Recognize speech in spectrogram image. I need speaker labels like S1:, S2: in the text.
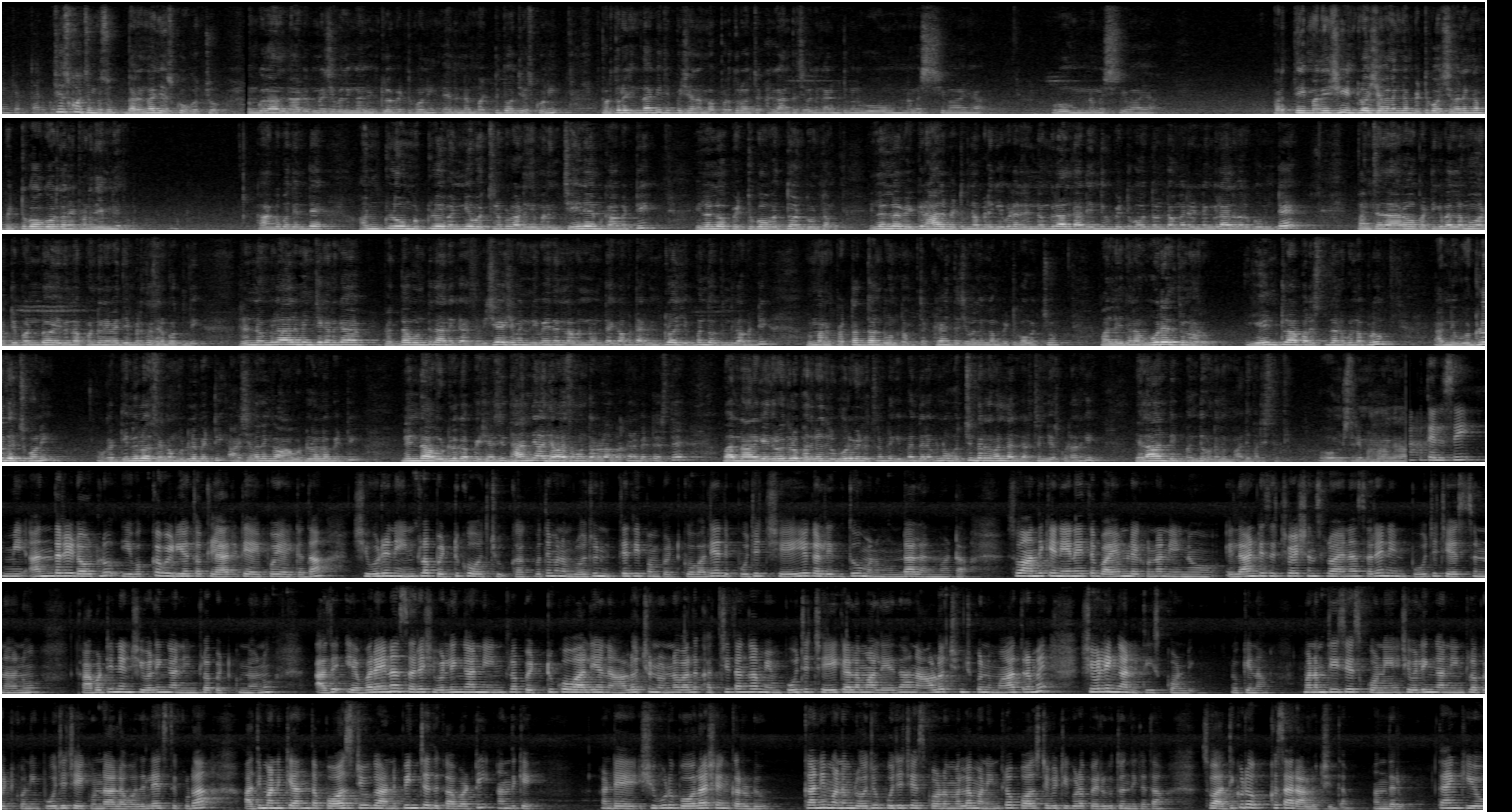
S1: ఏం చెప్తారు
S2: చేసుకోవచ్చు అమ్మ శుభ్రంగా చేసుకోవచ్చు. రంగులాలు దాటుకున్న శివలింగాన్ని ఇంట్లో పెట్టుకొని లేదంటే మట్టితో చేసుకొని ప్రతిరోజు ఇందాకే చెప్పేశానమ్మ ప్రతిరోజు చక్కగా అంత శివలింగాన్ని పెట్టుకొని ఓం నమ శివాయ ఓం నమ శివాయ. ప్రతి మనిషి ఇంట్లో శివలింగం పెట్టుకో శివలింగం పెట్టుకోకూడదు అనేటువంటిది ఏం లేదు. కాకపోతే అంటే అంట్లు ముట్లు ఇవన్నీ వచ్చినప్పుడు వాటికి మనం చేయలేము కాబట్టి ఇళ్ళలో పెట్టుకోవద్దు అంటుంటాం. ఇళ్ళలో విగ్రహాలు పెట్టుకున్నప్పటికీ కూడా రెండు అంగుళాలు దాటి ఎందుకు పెట్టుకోవద్దు అంటామని రెండు అంగుళాల వరకు ఉంటే పంచదారో పట్టిక బెల్లము అరటిపండు ఏదైనా పండు నైవేద్యం పెడితే సరిపోతుంది. రెండు అంగుళాల మించి కనుక పెద్ద ఉంటే దానికి విశేషమైన నివేదనలు అవన్నీ ఉంటాయి కాబట్టి అవి ఇంట్లో ఇబ్బంది అవుతుంది కాబట్టి మనం పెట్టద్దు అంటూ ఉంటాం. చక్కగా ఇంత శివలింగం పెట్టుకోవచ్చు. వాళ్ళు ఏదైనా ఊరెళ్తున్నారు. ఏంట్లా పరిస్థితి అనుకున్నప్పుడు అన్ని ఒడ్లు తెచ్చుకొని ఒక గిన్నెలో సగం ఒడ్లు పెట్టి ఆ శివలింగం ఆ ఒడ్లలో పెట్టి నిండా ఒడ్లు కప్పేసేసి ధాన్యాధివాసం ఉంటారు అలా పక్కన పెట్టేస్తే వాళ్ళు నాలుగైదు రోజులు పది రోజులు ఊరు వెళ్ళొచ్చినప్పుడు ఇబ్బంది లేకుండా వచ్చిన తర్వాత మళ్ళీ దాన్ని దర్శనం చేసుకోవడానికి ఎలాంటి ఇబ్బంది ఉండదు మాది పరిస్థితి. ఓం శ్రీ మహాగణ.
S3: నాకు తెలిసి మీ అందరి డౌట్లు ఈ ఒక్క వీడియోతో క్లారిటీ అయిపోయాయి కదా. శివుడిని ఇంట్లో పెట్టుకోవచ్చు. కాకపోతే మనం రోజు నిత్య దీపం పెట్టుకోవాలి. అది పూజ చేయగలుగుతూ మనం ఉండాలన్నమాట. సో అందుకే నేనైతే భయం లేకుండా నేను ఎలాంటి సిచ్యువేషన్స్లో అయినా సరే నేను పూజ చేస్తున్నాను. కాబట్టి నేను శివలింగాన్ని ఇంట్లో పెట్టుకున్నాను. అదే ఎవరైనా సరే శివలింగాన్ని ఇంట్లో పెట్టుకోవాలి అనే ఆలోచన ఉన్న వాళ్ళు ఖచ్చితంగా మేము పూజ చేయగలమా లేదా అని ఆలోచించుకొని మాత్రమే శివలింగాన్ని తీసుకోండి. ఓకేనా? మనం తీసేసుకొని శివలింగాన్ని ఇంట్లో పెట్టుకొని పూజ చేయకుండా అలా వదిలేస్తే కూడా అది మనకి అంత పాజిటివ్గా అనిపించదు కాబట్టి అందుకే. అంటే శివుడు బోలా శంకరుడు కానీ మనం రోజు పూజ చేసుకోవడం వల్ల మన ఇంట్లో పాజిటివిటీ కూడా పెరుగుతుంది కదా. సో అది కూడా ఒక్కసారి ఆలోచిద్దాం అందరూ. Thank you.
